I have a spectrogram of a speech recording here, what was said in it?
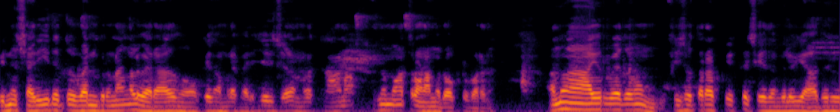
പിന്നെ ശരീരത്ത് വൻ വ്രണങ്ങൾ വരാതെ നോക്കി നമ്മളെ പരിചരിച്ച് നമ്മളെ കാണാം എന്ന് മാത്രമാണ് അന്ന് ഡോക്ടർ പറഞ്ഞത്. അന്ന് ആയുർവേദവും ഫിസിയോതെറാപ്പിയൊക്കെ ചെയ്തെങ്കിലും യാതൊരു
